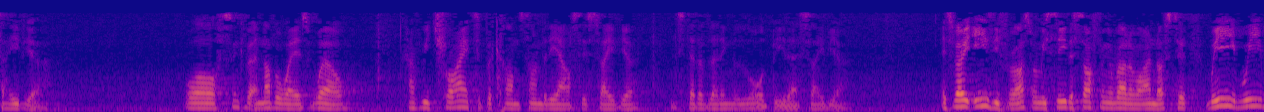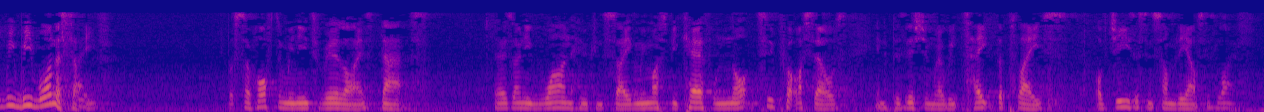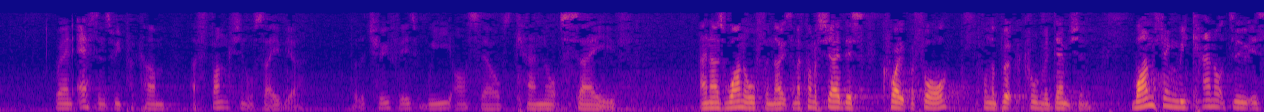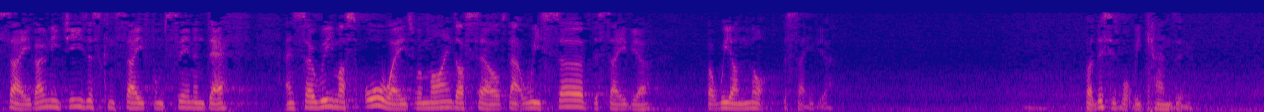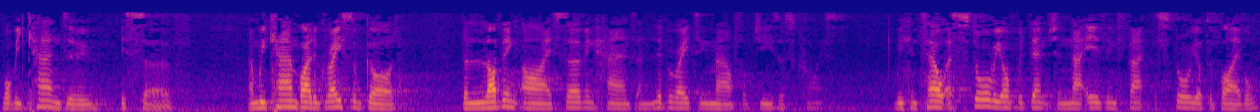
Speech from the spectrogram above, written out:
Saviour? Or think of it another way as well. Have we tried to become somebody else's Saviour instead of letting the Lord be their Saviour? It's very easy for us when we see the suffering around us to, we, we, we, we want to save. But so often we need to realize that there is only one who can save, and we must be careful not to put ourselves in a position where we take the place of Jesus in somebody else's life. Where in essence we become a functional Saviour. But the truth is, we ourselves cannot save. And as one author notes, and I've kind of shared this quote before from the book called Redemption one thing we cannot do is save. Only Jesus can save from sin and death. And so we must always remind ourselves that we serve the Saviour, but we are not the Saviour. But this is what we can do. What we can do is serve. And we can, by the grace of God, the loving eye, serving hands, and liberating mouth of Jesus Christ. We can tell a story of redemption that is, in fact, the story of the Bible.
